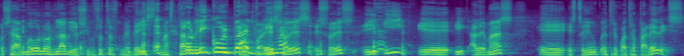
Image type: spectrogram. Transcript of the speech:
o sea, muevo los labios y vosotros me veis más tarde. Por mi culpa, Por- por- eso es, eso es. Y, y, eh, y además eh, estoy en- entre cuatro paredes.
